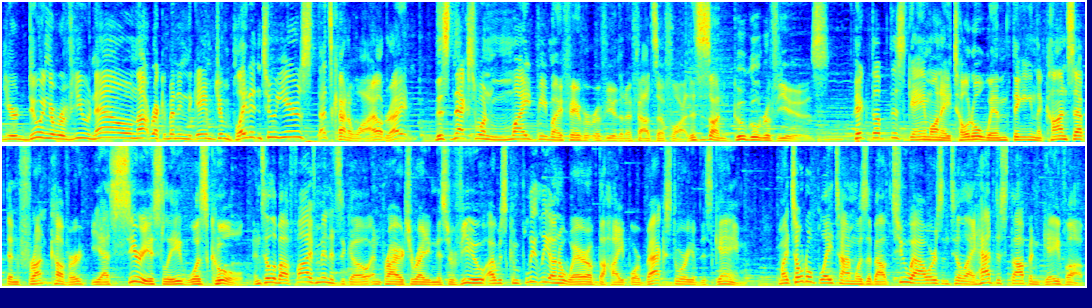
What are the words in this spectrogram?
you're doing a review now, not recommending the game, but you haven't played it in two years? That's kind of wild, right? This next one might be my favorite review that I've found so far. This is on Google Reviews. Picked up this game on a total whim, thinking the concept and front cover, yes, seriously, was cool. Until about 5 minutes ago, and prior to writing this review, I was completely unaware of the hype or backstory of this game. My total playtime was about 2 hours until I had to stop and gave up.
